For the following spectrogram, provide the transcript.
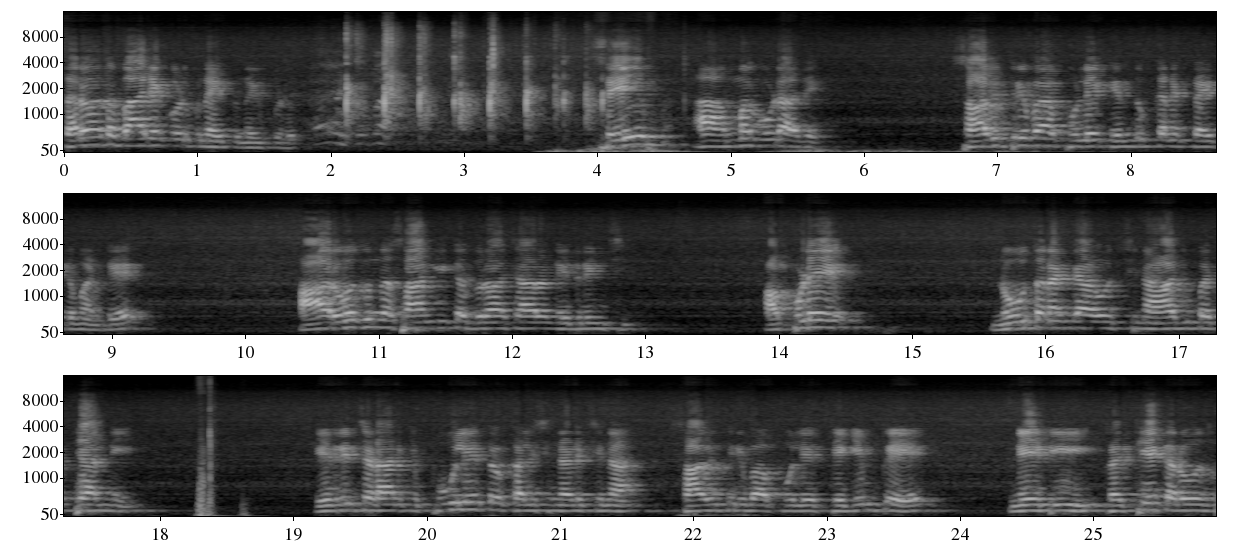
తర్వాత భార్య కొడుకుని అవుతున్నా ఇప్పుడు. సేమ్ ఆ అమ్మ కూడా అదే. సావిత్రిబాయి ఫులేకి ఎందుకు కనెక్ట్ అవుతామంటే ఆ రోజున్న సాంఘిక దురాచారాన్ని ఎదిరించి అప్పుడే నూతనంగా వచ్చిన ఆధిపత్యాన్ని ఎదిరించడానికి పూలేతో కలిసి నడిచిన సావిత్రిబా పూలే తెగింపే నేటి ప్రత్యేక రోజు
